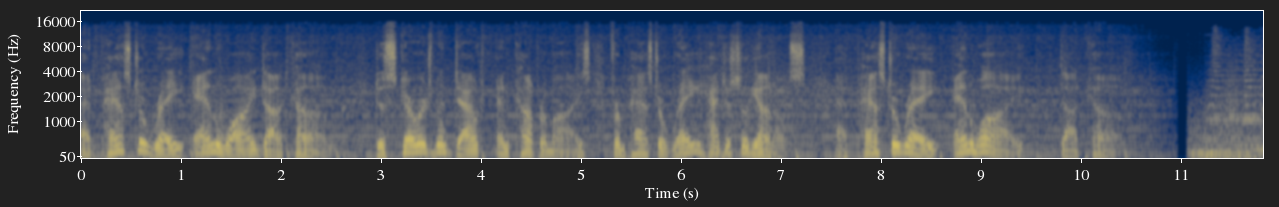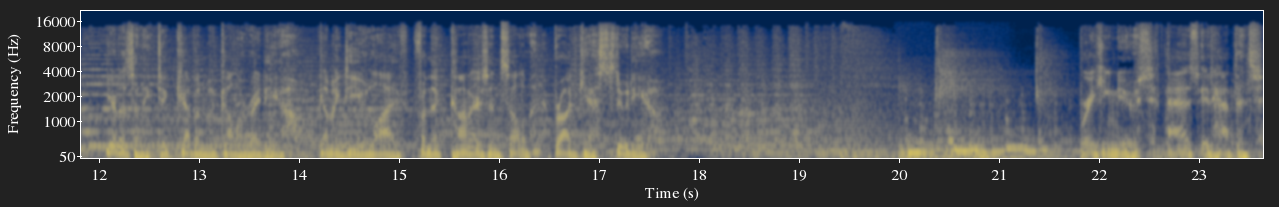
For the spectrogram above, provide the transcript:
at PastorRayNY.com. Discouragement, Doubt, and Compromise from Pastor Ray Hagestilianos at PastorRayNY.com. You're listening to Kevin McCullough Radio, coming to you live from the Connors and Sullivan Broadcast Studio. Breaking news as it happens.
